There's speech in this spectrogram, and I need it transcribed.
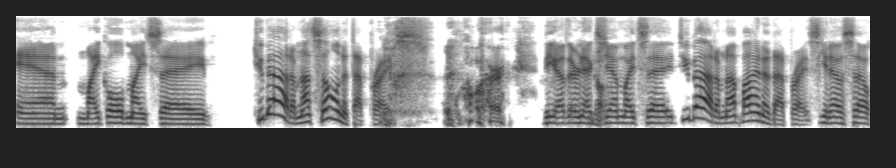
And Michael might say, too bad, I'm not selling at that price. or the other next no. gen might say, too bad, I'm not buying at that price. You know, so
